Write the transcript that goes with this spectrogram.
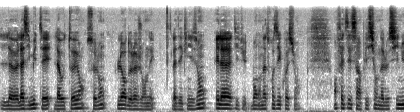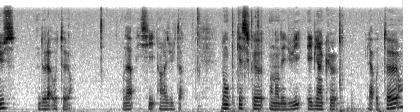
l'azimut et la hauteur selon l'heure de la journée la déclinaison et la latitude. Bon, on a trois équations. En fait, c'est simple. Ici, on a le sinus de la hauteur. On a ici un résultat. Donc qu'est-ce qu'on en déduit? Eh bien que la hauteur,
